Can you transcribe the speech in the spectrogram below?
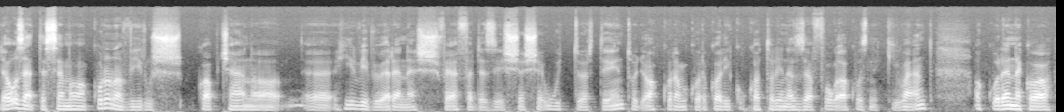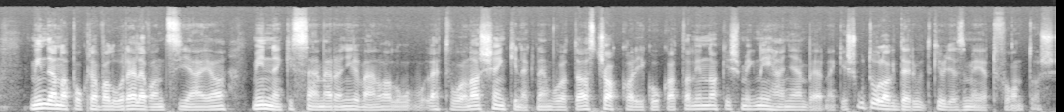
De hozzáteszem, a koronavírus kapcsán a e, hírvívő RNS felfedezése se úgy történt, hogy akkor, amikor a Karikó Katalin ezzel foglalkozni kívánt, akkor ennek a mindennapokra való relevanciája mindenki számára nyilvánvaló lett volna, senkinek nem volt az, csak Karikó Katalinnak és még néhány embernek. És utólag derült ki, hogy ez miért fontos.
